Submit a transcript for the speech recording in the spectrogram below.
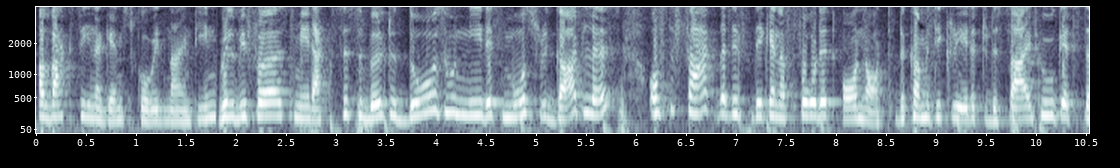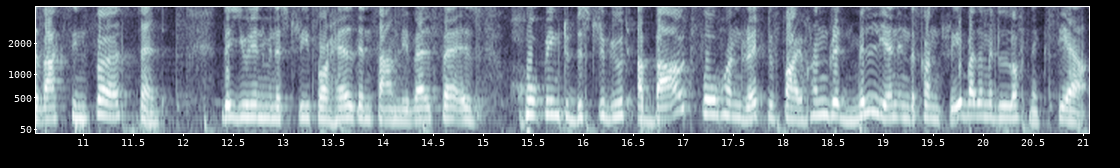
A vaccine against COVID 19 will be first made accessible to those who need it most, regardless of the fact that if they can afford it or not. The committee created to decide who gets the vaccine first said. The Union Ministry for Health and Family Welfare is hoping to distribute about 400 to 500 million in the country by the middle of next year.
